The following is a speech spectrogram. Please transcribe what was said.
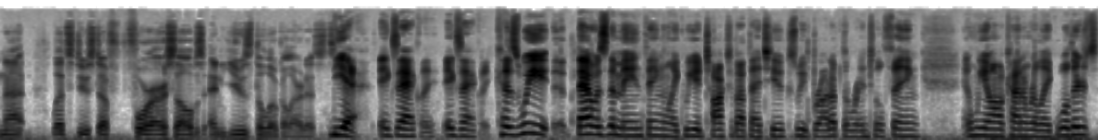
not let's do stuff for ourselves and use the local artists. Yeah, exactly, exactly. Because we that was the main thing. Like we had talked about that too. Because we brought up the rental thing, and we all kind of were like, "Well, there's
